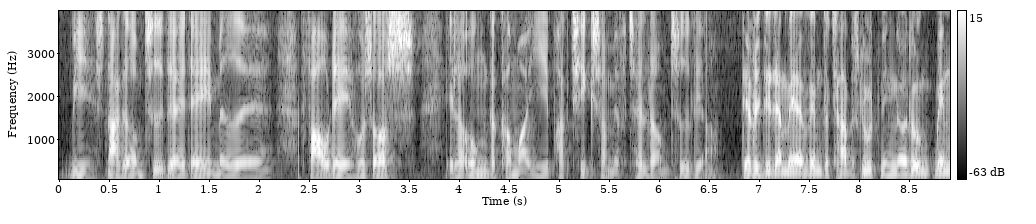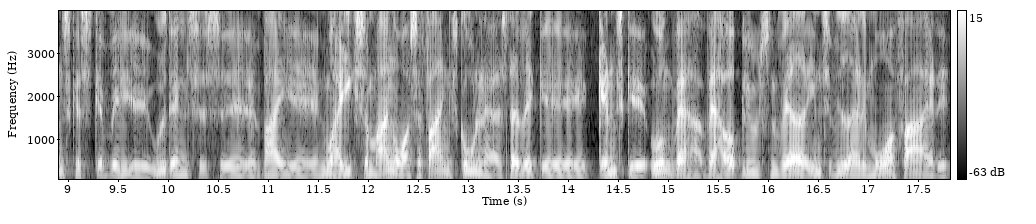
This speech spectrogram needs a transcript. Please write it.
vi snakkede om tidligere i dag med øh, hos os, eller unge, der kommer i praktik, som jeg fortalte om tidligere. Det er vel det der med, hvem der tager beslutningen, når et ungt menneske skal vælge uddannelsesvej. Øh, nu har I ikke så mange års erfaring i skolen, er stadigvæk øh, ganske ung. Hvad har, hvad har oplevelsen været indtil videre? Er det mor og far? Er det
